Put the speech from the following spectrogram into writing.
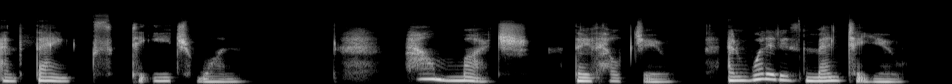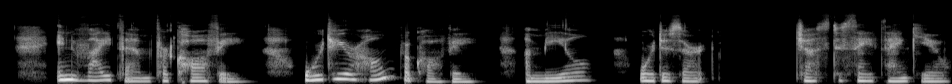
and thanks to each one. How much they've helped you and what it has meant to you. Invite them for coffee or to your home for coffee, a meal, or dessert just to say thank you.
